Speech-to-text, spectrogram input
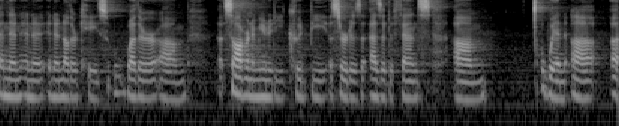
and then in, a, in another case, whether um, sovereign immunity could be asserted as, as a defense um, when uh, uh,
